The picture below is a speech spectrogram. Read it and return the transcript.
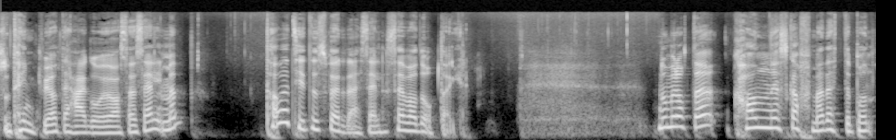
Så tenker vi at det her går jo av seg selv, men ta deg tid til å spørre deg selv. Se hva du oppdager. Nummer åtte kan jeg skaffe meg dette på en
